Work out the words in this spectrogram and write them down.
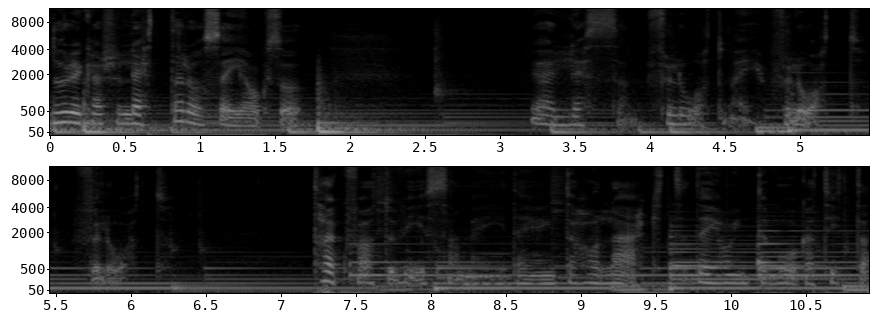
då är det kanske lättare att säga också Jag är ledsen, förlåt mig, förlåt, förlåt. Tack för att du visar mig det jag inte har läkt, det jag inte vågat titta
